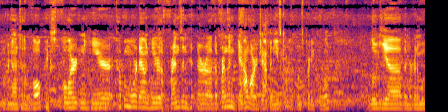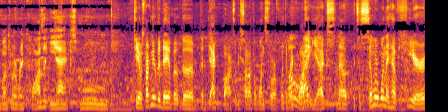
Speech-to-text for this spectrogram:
Moving on to the Vulpix Full Art in here. A couple more down here. The Friends and or uh, the Friends and Galar Japanese card. That one's pretty cool. Lugia. Then we're gonna move on to a Rayquaza EX. Ooh. T, I was talking the other day about the the deck box that we saw at the one store with the Oh, Rayquaza right. EX. Now it's a similar one they have here,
